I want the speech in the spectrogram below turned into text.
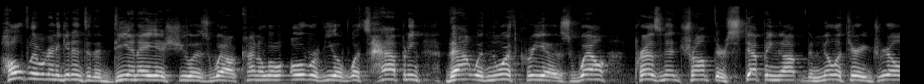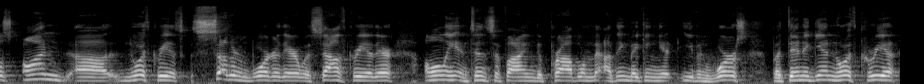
Hopefully we're going to get into the DNA issue as well, kind of a little overview of what's happening, that with North Korea as well. President Trump, they're stepping up the military drills on uh, North Korea's southern border there with South Korea there, only intensifying the problem, I think making it even worse. But then again, North Korea,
